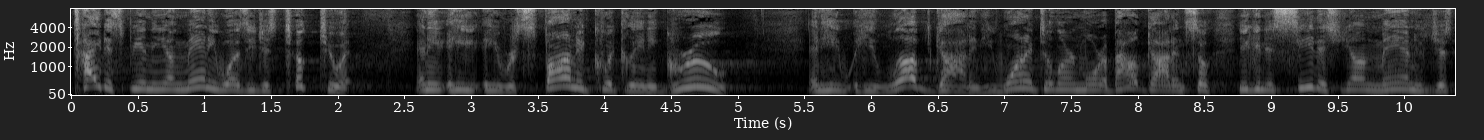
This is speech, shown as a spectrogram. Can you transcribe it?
Titus, being the young man he was, he just took to it. And he, he, he responded quickly and he grew. And he, he loved God and he wanted to learn more about God. And so you can just see this young man who just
